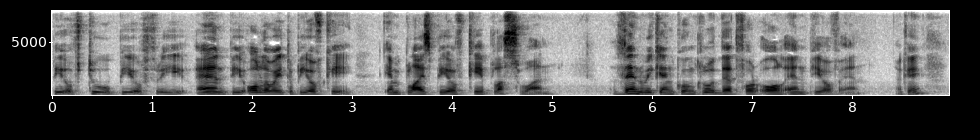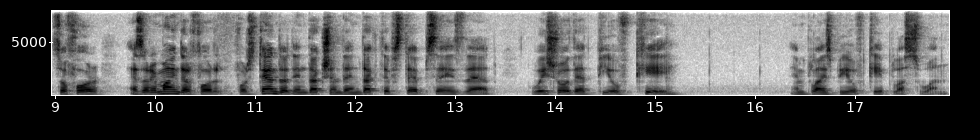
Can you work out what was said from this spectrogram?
p of 2, p of 3, and p all the way to p of k implies p of k plus 1. Then we can conclude that for all n p of n. Okay, so for as a reminder, for, for standard induction, the inductive step says that we show that p of k implies p of k plus 1.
